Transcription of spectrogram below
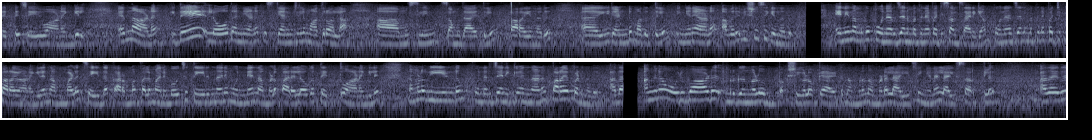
തെറ്റ് ചെയ്യുവാണെങ്കിൽ എന്നാണ് ഇതേ ലോ തന്നെയാണ് ക്രിസ്ത്യാനിറ്റിയിൽ മാത്രമല്ല മുസ്ലിം സമുദായത്തിലും പറയുന്നത്. ഈ രണ്ട് മതത്തിലും ഇങ്ങനെയാണ് അവർ വിശ്വസിക്കുന്നത്. ഇനി നമുക്ക് പുനർജന്മത്തിനെ പറ്റി സംസാരിക്കാം. പുനർജന്മത്തിനെ പറ്റി പറയുകയാണെങ്കിൽ നമ്മൾ ചെയ്ത കർമ്മഫലം അനുഭവിച്ച് തീരുന്നതിന് മുന്നേ നമ്മൾ പരലോകത്തെത്തുവാണെങ്കിൽ നമ്മൾ വീണ്ടും പുനർജനിക്കും എന്നാണ് പറയപ്പെടുന്നത്. അത് അങ്ങനെ ഒരുപാട് മൃഗങ്ങളും പക്ഷികളും ഒക്കെ ആയിട്ട് നമ്മൾ നമ്മുടെ ലൈഫ് ഇങ്ങനെ ലൈഫ് സർക്കിൾ അതായത്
